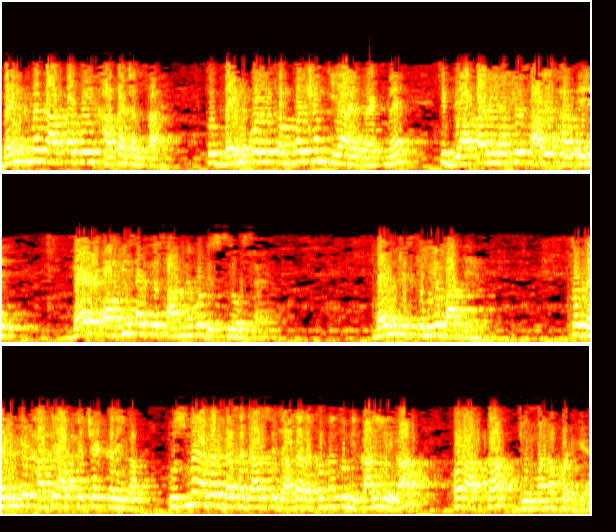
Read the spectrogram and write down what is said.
बैंक में का आपका कोई खाता चलता है। तो बैंक को ये कंपल्शन किया है बैंक में कि व्यापारियों के सारे खाते बैंक ऑफिसर के सामने वो डिस्क्लोज करें। बैंक इसके लिए बाध्य है? तो बैंक के खाते आपके चेक करेगा। उसमें अगर दस हज़ार से ज़्यादा रकम है तो निकाल लेगा और आपका जुर्माना फट गया।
